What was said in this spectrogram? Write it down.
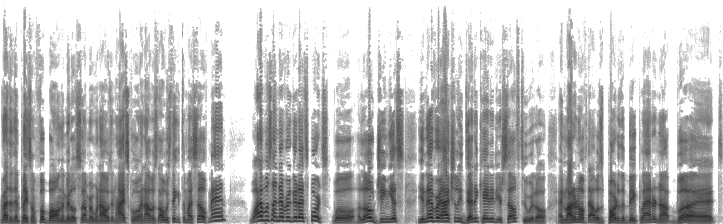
rather than play some football in the middle of summer when I was in high school. And I was always thinking to myself, man, why was I never good at sports? Well, hello, genius. You never actually dedicated yourself to it all. And I don't know if that was part of the big plan or not, but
